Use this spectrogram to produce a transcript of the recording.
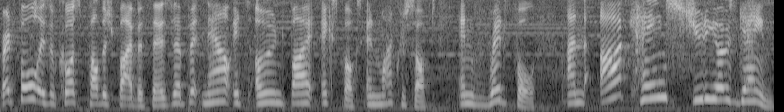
Redfall is of course published by Bethesda, but now it's owned by Xbox and Microsoft, and Redfall, an Arkane Studios game,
